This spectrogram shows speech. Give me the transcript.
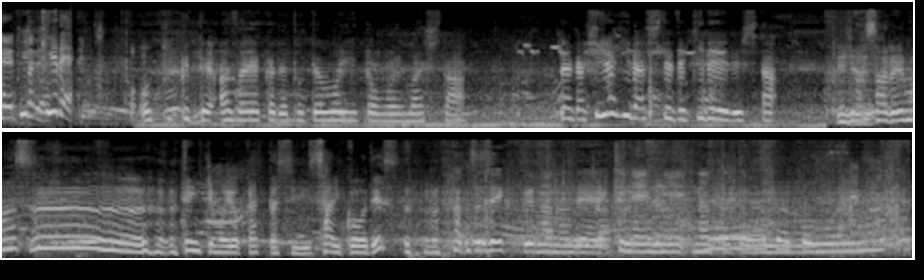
大きくて鮮やかでとてもいいと思いました なんかヒラヒラしてて綺麗でした癒されます天気も良かったし最高です初節句なので記念になったと思います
